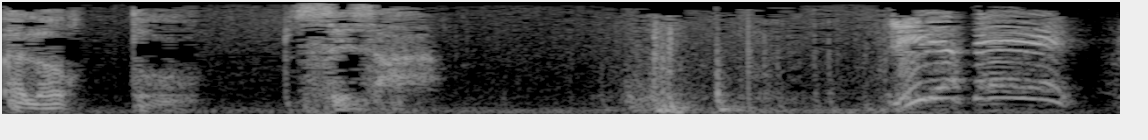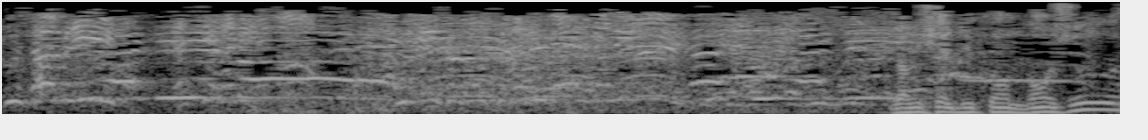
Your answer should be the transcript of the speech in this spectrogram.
Alors César. Liberté! Nous sommes libres Jean-Michel Ducomte, bonjour.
